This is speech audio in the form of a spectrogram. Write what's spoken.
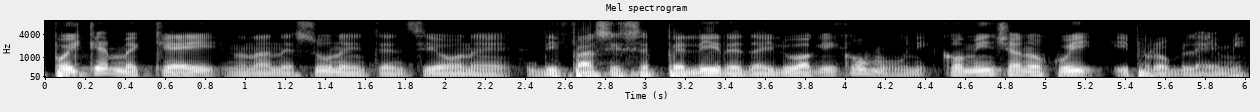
Poiché McKay non ha nessuna intenzione di farsi seppellire dai luoghi comuni, cominciano qui i problemi.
